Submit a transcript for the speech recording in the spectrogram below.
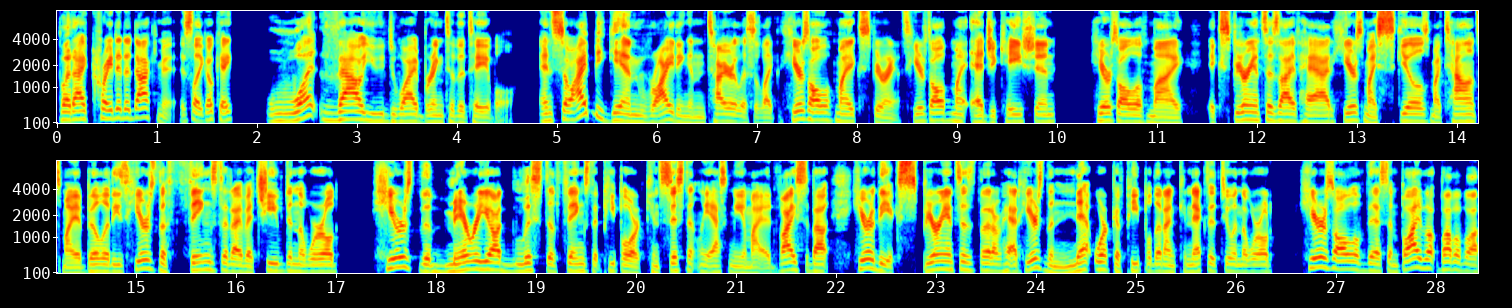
but I created a document. It's like, okay, what value do I bring to the table? And so I began writing an entire list of like, here's all of my experience. Here's all of my education. Here's all of my experiences I've had. Here's my skills, my talents, my abilities. Here's the things that I've achieved in the world. Here's the myriad list of things that people are consistently asking me my advice about. Here are the experiences that I've had. Here's the network of people that I'm connected to in the world. Here's all of this and blah, blah, blah, blah, blah.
